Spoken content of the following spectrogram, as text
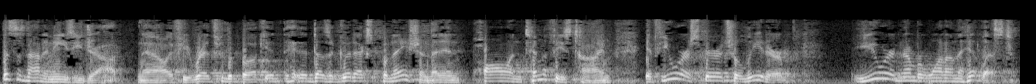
This is not an easy job. Now, if you read through the book, it, it, does a good explanation that in Paul and Timothy's time, if you were a spiritual leader, you were number one on the hit list.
